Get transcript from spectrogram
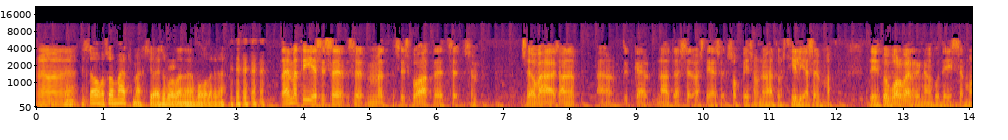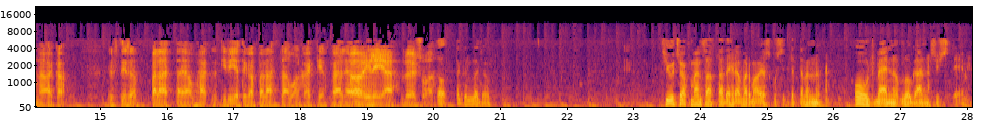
No, Se on, se on Mad Max jo, ei se voi olla enää Wolverine. tai en mä tiedä, siis se, se mä, siis kun ajattelin, että se, se, se on vähän, se aina, aina tykkää näytellä selvästi ja se sopii semmonen vähän tämmöset hiljaisemmat. Siis kun Wolverine on kuitenkin semmonen aika justiinsa pälättää ja on vähän idiootti, joka pälättää vaan kaikkien päälle. Oh, hiljaa, lyö sua. Totta kyllä joo. Hugh Jackman saattaa tehdä varmaan joskus sitten tämän Old Man Logan-systeemin.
